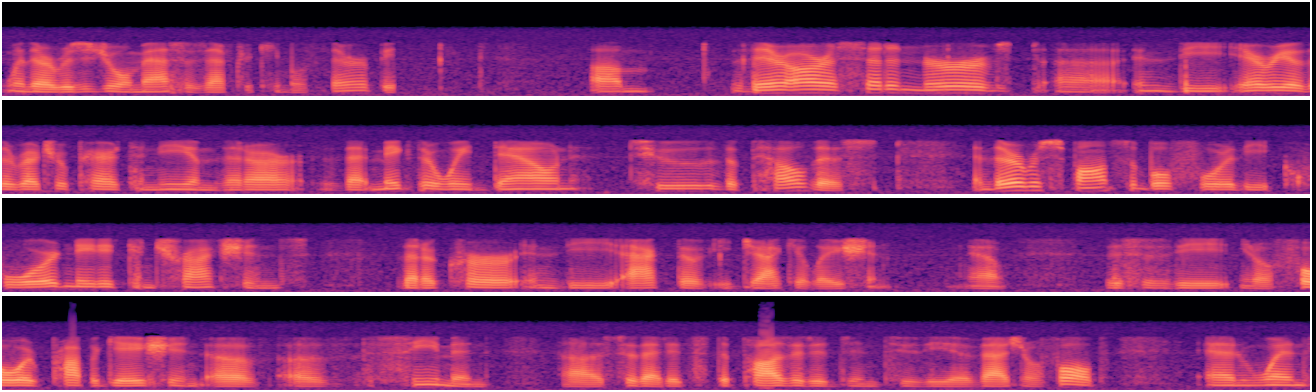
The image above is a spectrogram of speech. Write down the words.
when there are residual masses after chemotherapy. Um, there are a set of nerves uh, in the area of the retroperitoneum that are that make their way down to the pelvis, and they're responsible for the coordinated contractions that occur in the act of ejaculation. Now, this is the you know forward propagation of, of semen uh, so that it's deposited into the uh, vaginal vault. And when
